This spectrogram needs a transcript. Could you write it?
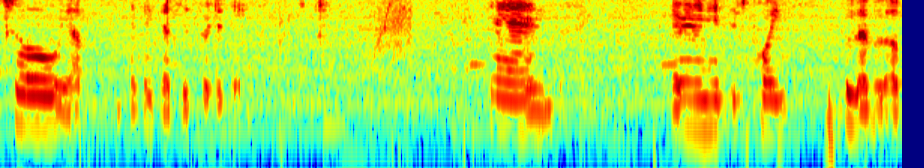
So, yeah, I think that's it for today. And I really need these points to level up.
